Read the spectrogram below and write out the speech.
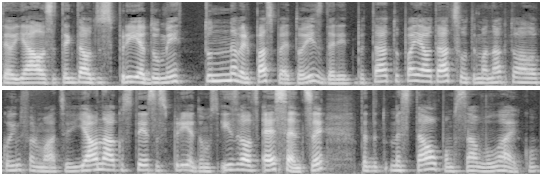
tev jālasa tik daudz spriedumi. Tu nevari paspēt to izdarīt, bet tā tu pajautā, atsūti man aktuālāko informāciju, jaunākus tiesas spriedumus, izvelc esenci, tad mēs taupām savu laiku.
